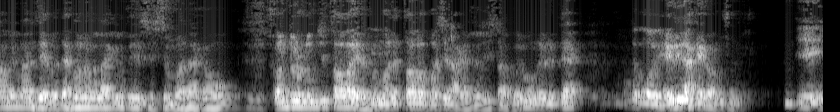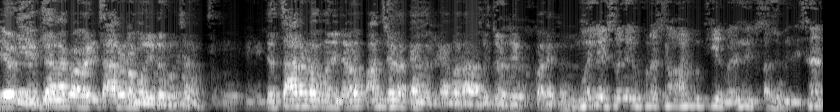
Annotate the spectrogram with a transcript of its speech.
आउने मान्छेहरूलाई देखाउनको लागि त्यो सिस्टम बनाएको हौ कन्ट्रोल रुम चाहिँ तल हेर्नु भने तल बसिरहेको छ स्टाफहरू उनीहरूले त्यहाँ त्यो हेरिराखेका हुन्छन् एउटा एकजनाको अगाडि चारवटा मोनिटर हुन्छ त्यो चारवटा मोनिटरमा पाँच सयवटा क्यामेरा क्यामेराहरू जोडिएको कनेक्ट हुन्छ मैले सोधेको प्रश्न अर्को के भयो नि सुमित सर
